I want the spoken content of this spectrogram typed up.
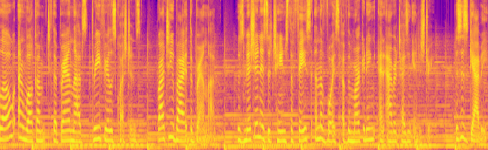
Hello, and welcome to the BrandLab's Three Fearless Questions, brought to you by the BrandLab, whose mission is to change the face and the voice of the marketing and advertising industry. This is Gabby,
